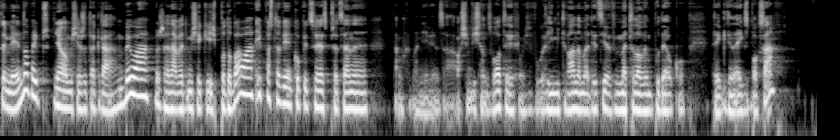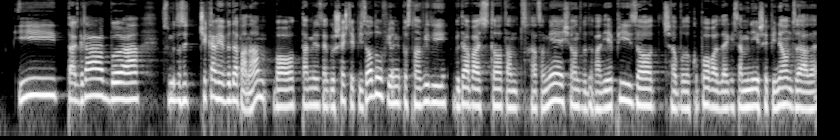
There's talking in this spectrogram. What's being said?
premiery nowej przypomniało mi się, że ta gra była, że nawet mi się kiedyś podobała i postanowiłem kupić sobie z przeceny tam chyba, nie wiem, za 80 zł, jakąś w ogóle limitowaną edycję w metalowym pudełku tej gry na Xboxa. I ta gra była w sumie dosyć ciekawie wydawana, bo tam jest jakby sześć epizodów i oni postanowili wydawać to tam co miesiąc, wydawali epizod, trzeba było kupować za jakieś tam mniejsze pieniądze, ale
